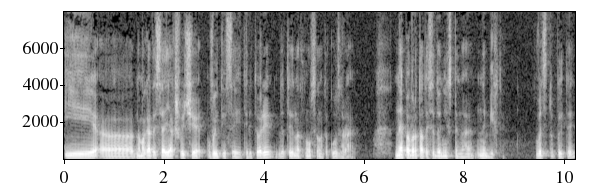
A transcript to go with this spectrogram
і е, намагатися як швидше вийти з цієї території, де ти наткнувся на таку зграю. Не повертатися до них спиною, не бігти, відступити,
